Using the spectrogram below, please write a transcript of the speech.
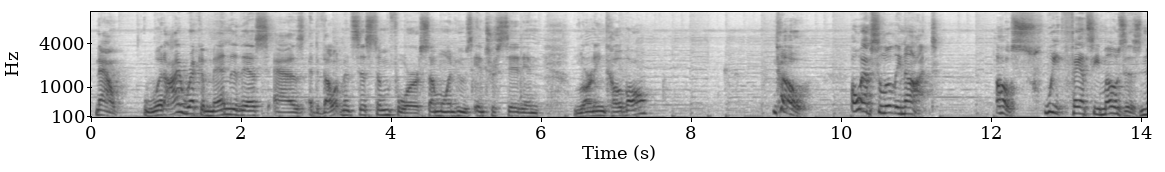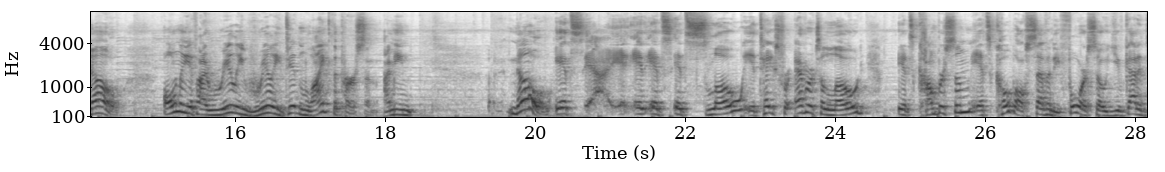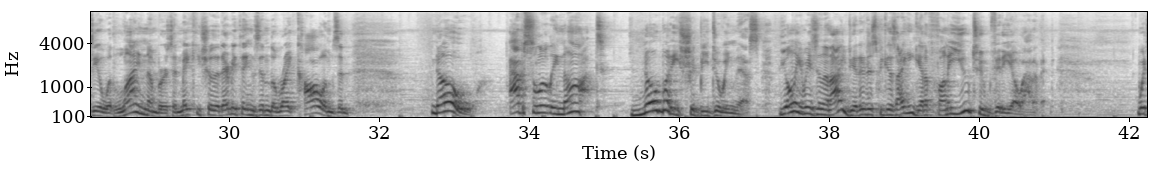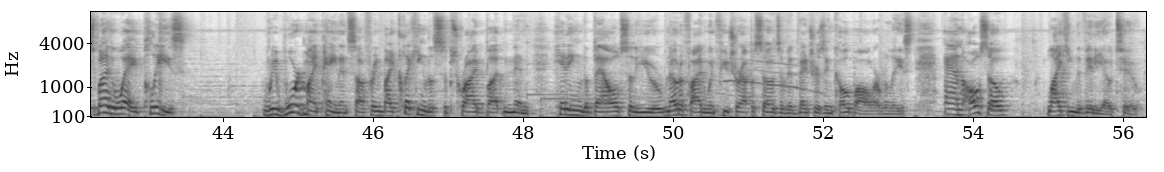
Now, would I recommend this as a development system for someone who's interested in learning COBOL? No. Oh, absolutely not. Oh, sweet fancy Moses, no. Only if I really, really didn't like the person. I mean, no, it's uh, it, it's it's slow. It takes forever to load. It's cumbersome. It's COBOL 74, so you've got to deal with line numbers and making sure that everything's in the right columns. And no, absolutely not. Nobody should be doing this. The only reason that I did it is because I can get a funny YouTube video out of it. Which, by the way, please reward my pain and suffering by clicking the subscribe button and hitting the bell so that you're notified when future episodes of Adventures in COBOL are released, and also liking the video too.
